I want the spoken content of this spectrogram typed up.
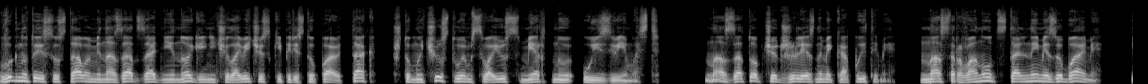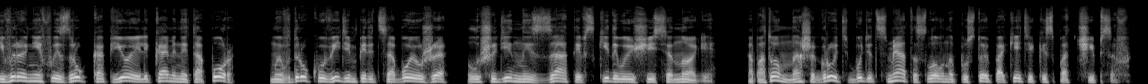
выгнутые суставами назад задние ноги нечеловечески переступают так, что мы чувствуем свою смертную уязвимость. Нас затопчут железными копытами, нас рванут стальными зубами, и, выронив из рук копье или каменный топор, мы вдруг увидим перед собой уже лошадиный зад и вскидывающиеся ноги, а потом наша грудь будет смята, словно пустой пакетик из-под чипсов.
